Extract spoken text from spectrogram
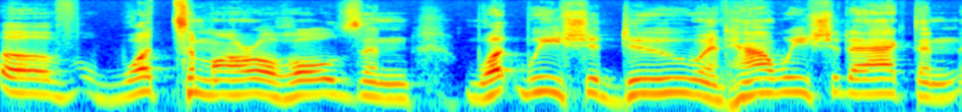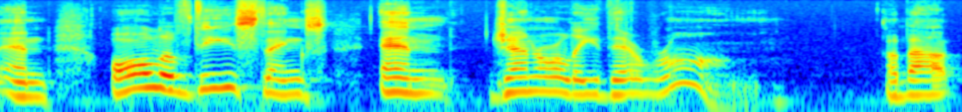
of what tomorrow holds and what we should do and how we should act and, and all of these things. And generally, they're wrong about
